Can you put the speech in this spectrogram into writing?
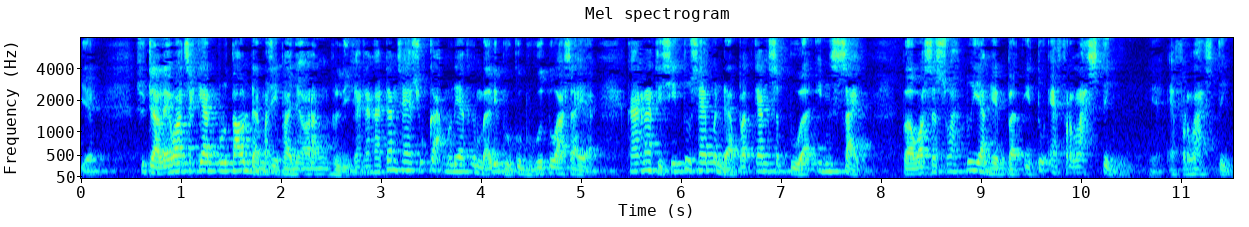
ya. Sudah lewat sekian puluh tahun dan masih banyak orang beli. Kadang-kadang saya suka melihat kembali buku-buku tua saya karena di situ saya mendapatkan sebuah insight bahwa sesuatu yang hebat itu everlasting, ya, everlasting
